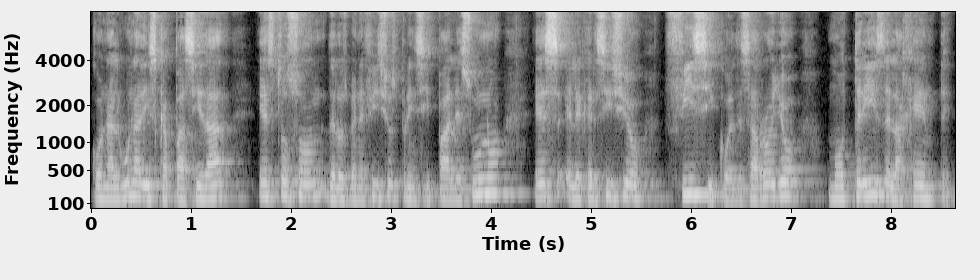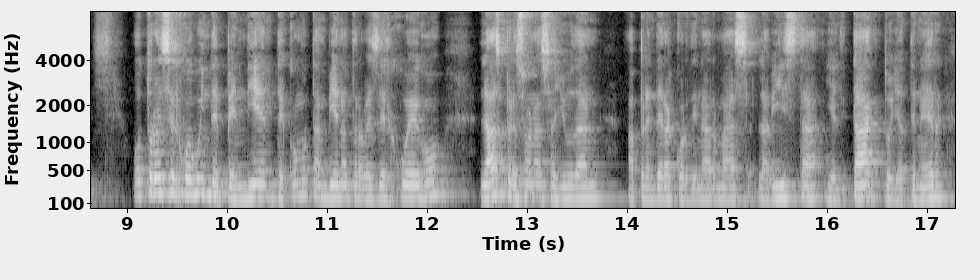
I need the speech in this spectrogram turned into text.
con alguna discapacidad, estos son de los beneficios principales. Uno es el ejercicio físico, el desarrollo motriz de la gente. Otro es el juego independiente, como también a través del juego las personas ayudan a aprender a coordinar más la vista y el tacto y a tener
